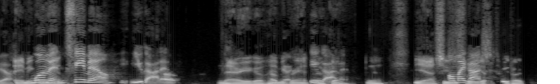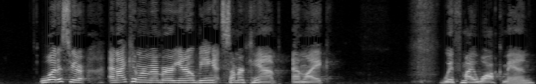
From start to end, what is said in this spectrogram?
Yeah. Amy Woman, Grant. female. You got it. Uh, there you go, Amy okay. Grant. You got okay. it. Yeah, yeah. She's oh my sweet, gosh, sweetheart. What a sweetheart! And I can remember, you know, being at summer camp and like with my Walkman,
